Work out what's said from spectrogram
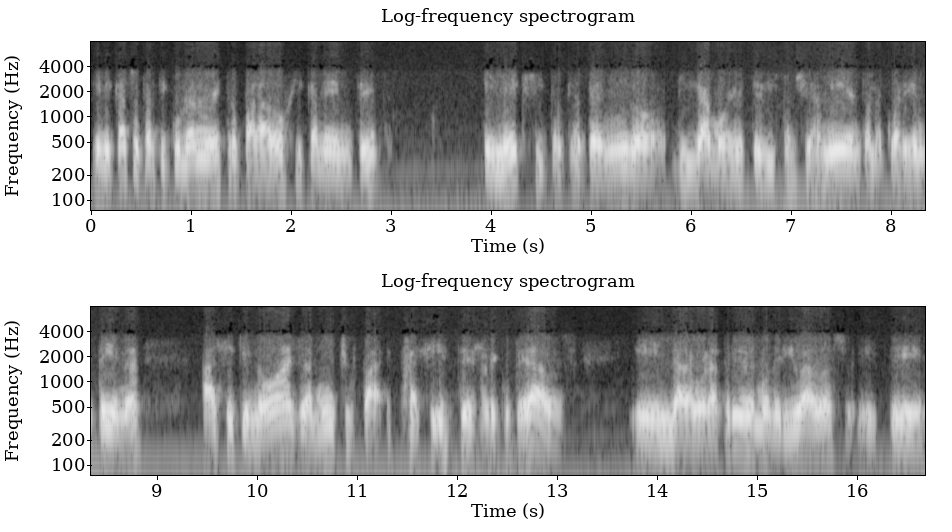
En el caso particular nuestro, paradójicamente, el éxito que ha tenido, digamos, este distanciamiento, la cuarentena, hace que no haya muchos pacientes recuperados. El laboratorio de hemoderivados este,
